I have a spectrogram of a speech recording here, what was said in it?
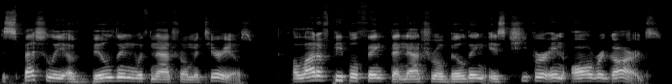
especially of building with natural materials. A lot of people think that natural building is cheaper in all regards.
